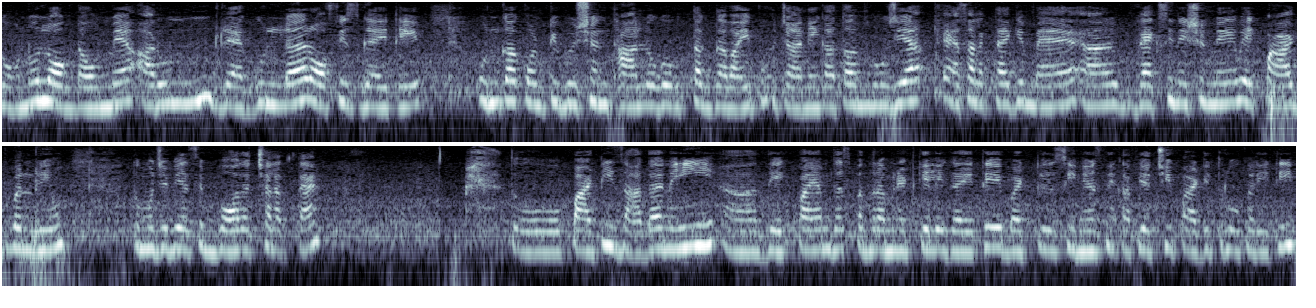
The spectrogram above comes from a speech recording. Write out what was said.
दोनों लॉकडाउन में अरुण रेगुलर ऑफ़िस गए थे। उनका कंट्रीब्यूशन था लोगों तक दवाई पहुँचाने का। तो मुझे ऐसा लगता है कि मैं वैक्सीनेशन में एक पार्ट बन रही हूँ। तो मुझे भी ऐसे बहुत अच्छा लगता है। तो पार्टी ज़्यादा नहीं देख पाए हम 10-15 मिनट के लिए गए थे बट सीनियर्स ने काफ़ी अच्छी पार्टी थ्रू करी थी।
